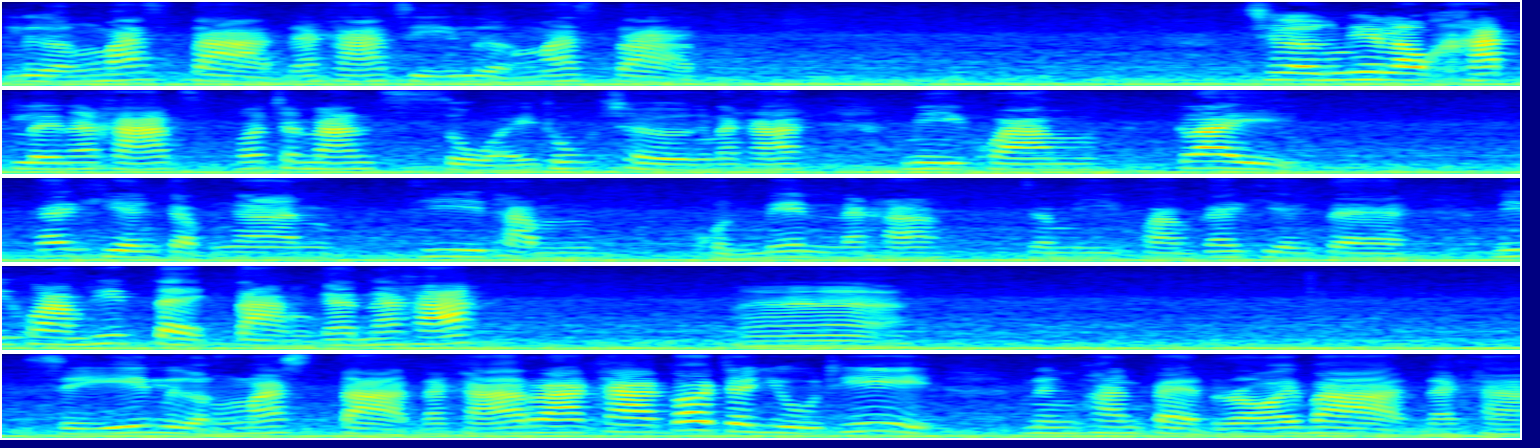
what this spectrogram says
เหลืองมัสตาร์ดนะคะ สีเหลืองมัสตาร์ดเชิงนี่เราคัดเลยนะคะ เพราะฉะนั้นสวยทุกเชิงนะคะ มีความ ใกล้ใกล้เคียงกับงานที่ทำขนเม่นนะคะ จะมีความใกล้เคียงแต่มีความที่แตกต่างกันนะคะอ่าสีเหลืองมัสตาร์ดนะคะ ราคาก็จะอยู่ที่ 1,800 บาทนะคะ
